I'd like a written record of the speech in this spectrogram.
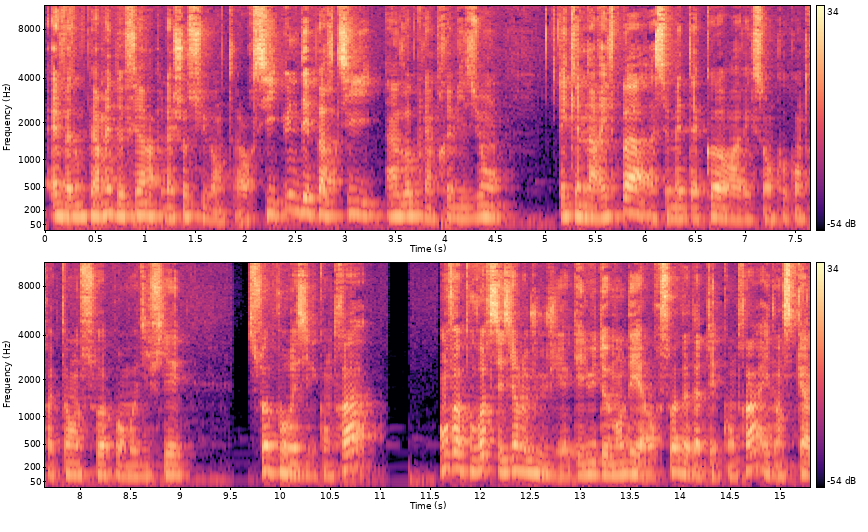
elle va nous permettre de faire la chose suivante. Alors si une des parties invoque l'imprévision et qu'elle n'arrive pas à se mettre d'accord avec son co-contractant, soit pour modifier, soit pour résilier le contrat, on va pouvoir saisir le juge et lui demander alors soit d'adapter le contrat, et dans ce cas,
